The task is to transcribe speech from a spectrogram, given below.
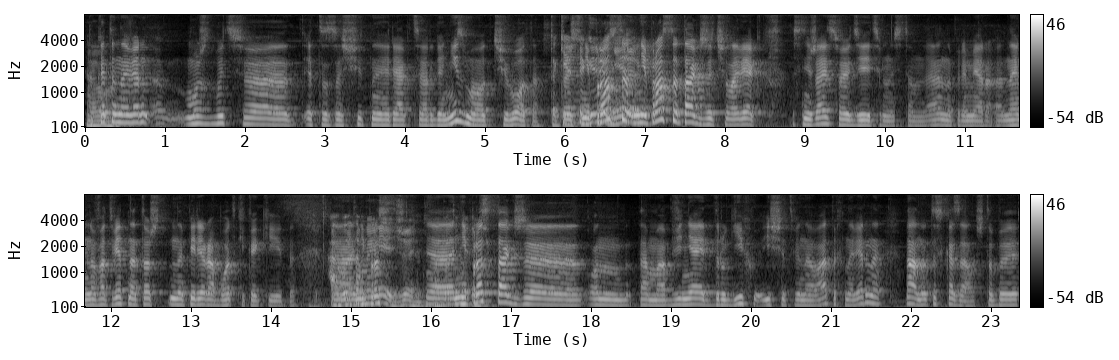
Так вот. это, наверное, может быть, э, это защитная реакция организма от чего-то. Так То есть не, говорю, просто, не... не просто так же человек снижает свою деятельность, там, да, например, наверное, в ответ на то, что на переработки какие-то. А, а в этом не и просто, речь, Жень. А, не просто речь. так же он там обвиняет других, ищет виноватых, наверное. А, ну ты сказал, чтобы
